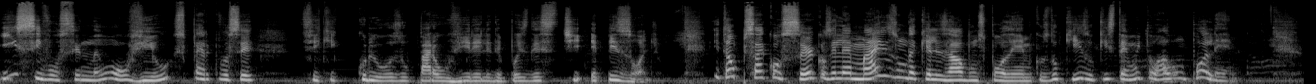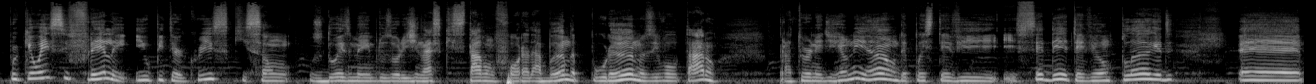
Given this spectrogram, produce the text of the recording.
E se você não ouviu, espero que você fique curioso para ouvir ele depois deste episódio. Então, Psycho Circus ele é mais um daqueles álbuns polêmicos do Kiss. O Kiss tem muito álbum polêmico. Porque o Ace Frehley e o Peter Chris, que são os dois membros originais que estavam fora da banda por anos e voltaram para turnê de reunião, depois teve CD, teve Unplugged. É...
